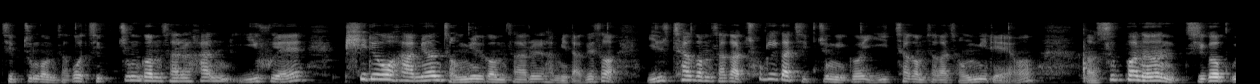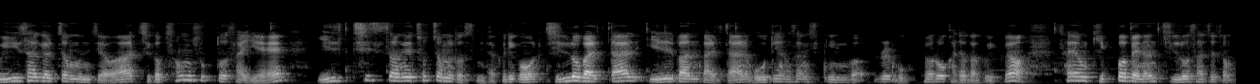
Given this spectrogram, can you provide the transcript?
집중검사고 집중검사를 한 이후에 필요하면 정밀 검사를 합니다. 그래서 1차 검사가 초기가 집중이고 2차 검사가 정밀이에요. 어, 슈퍼는 직업 의사결정 문제와 직업 성숙도 사이에 일치성에 초점을 뒀습니다. 그리고 진로 발달, 일반 발달 모두 향상시키는 것을 목표로 가져가고 있고요. 사용 기법에는 진로 사저전,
